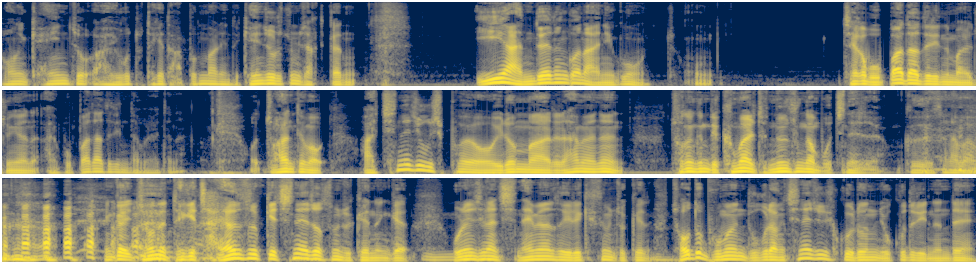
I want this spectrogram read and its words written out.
저는 개인적으로 아 이것도 되게 나쁜 말인데 개인적으로 좀 약간 이해 안 되는 건 아니고 조금 제가 못 받아들이는 말 중에 하나 아 못 받아들인다고 해야 되나? 어, 저한테 막 아 친해지고 싶어요 이런 말을 하면은 저는 근데 그 말 듣는 순간 못 친해져요 그 사람하고. 그러니까 저는 되게 자연스럽게 친해졌으면 좋겠는 게 음. 오랜 시간 지내면서 이렇게 했으면 좋겠는. 저도 보면 누구랑 친해지고 싶고 이런 욕구들이 있는데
